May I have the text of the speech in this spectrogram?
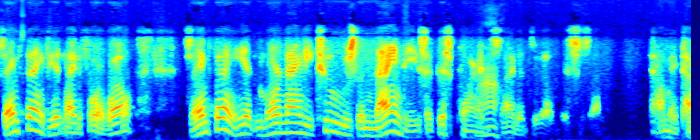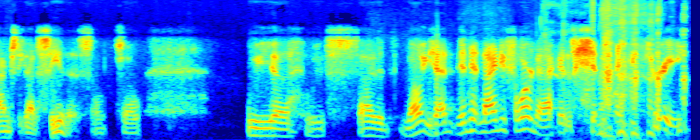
Same thing. If you hit 94, well, same thing. He hit more 92s than 90s. At this point, I Wow. decided uh, this is how many times do you got to see this? And so we uh, we decided no, you had didn't hit 94, Nackers. You hit 93.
